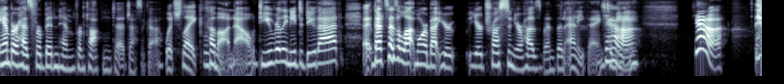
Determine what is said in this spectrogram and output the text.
Amber has forbidden him from talking to Jessica. Which like come Mhm. on now, do you really need to do that? Uh, that says a lot more about your your trust in your husband than anything. to me. Yeah. Yeah.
